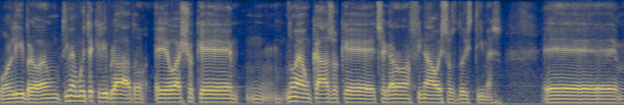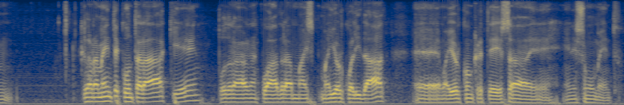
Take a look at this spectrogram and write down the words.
bom libero. É um time muito equilibrado e eu acho que mm, não é um caso que chegaram na final esses dois times. É, claramente contará quem poderá na quadra mais maior qualidade, é, maior concreteza nesse momento.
